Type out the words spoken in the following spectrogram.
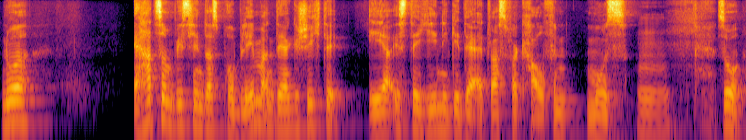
Nur, er hat so ein bisschen das Problem an der Geschichte, er ist derjenige, der etwas verkaufen muss. So,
